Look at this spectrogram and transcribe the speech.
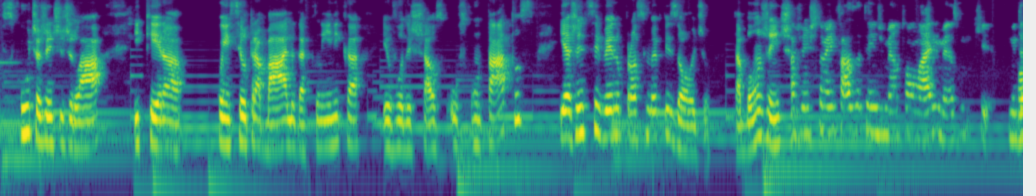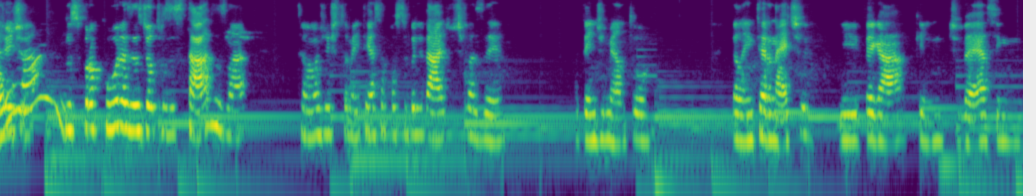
escute a gente de lá e queira conhecer o trabalho da clínica, eu vou deixar os, os contatos e a gente se vê no próximo episódio. Tá bom, gente? A gente também faz atendimento online mesmo, que muita online. gente nos procura, às vezes, de outros estados, né? Então a gente também tem essa possibilidade de fazer atendimento pela internet e pegar quem tiver assim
